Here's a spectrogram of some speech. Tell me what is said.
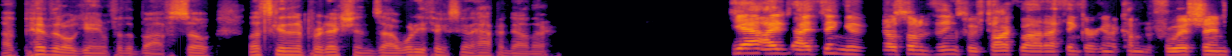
a pivotal game for the Buffs. So let's get into predictions. Uh, what do you think is going to happen down there? Yeah, I, I think you know some of the things we've talked about. I think are going to come to fruition.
